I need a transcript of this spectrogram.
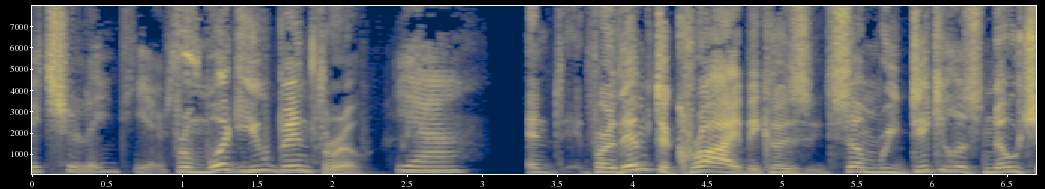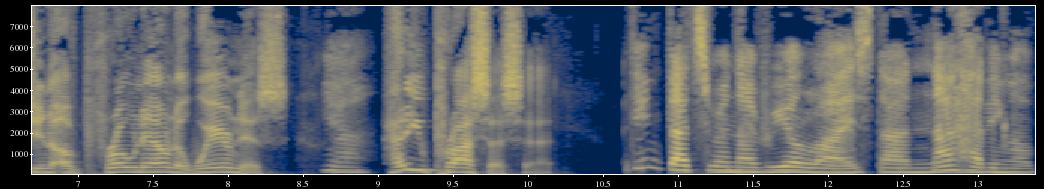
literally in tears. from what you've been through. yeah, And for them to cry because some ridiculous notion of pronoun awareness, yeah. how do you process that? I think that's when I realized that not having a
